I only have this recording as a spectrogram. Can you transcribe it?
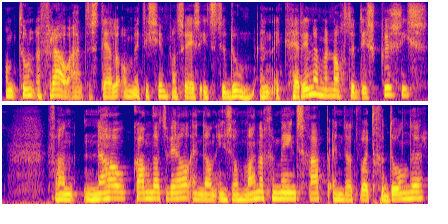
om toen een vrouw aan te stellen... om met die chimpansees iets te doen. En ik herinner me nog de discussies van... nou, kan dat wel? En dan in zo'n mannengemeenschap en dat wordt gedonder.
